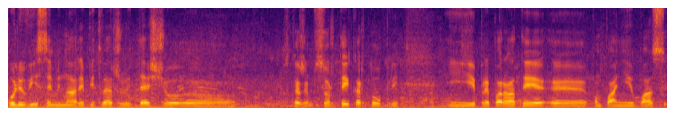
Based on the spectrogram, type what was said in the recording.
польові семінари підтверджують те, що е, скажімо, сорти картоплі і препарати компанії БАС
